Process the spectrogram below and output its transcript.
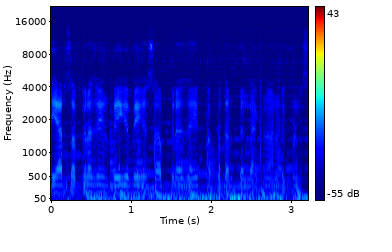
ಯಾರು ಸಬ್ಸ್ಕ್ರೈಬ್ ಆಗಿ ಬೇಗ ಬೇಗ ಸಬ್ಸ್ಕ್ರೈಬ್ ಆಗಿ ಪಕ್ಕದಲ್ಲಿ ಬೆಲ್ಲ ಹಾಕಿ ನೋಡಿ ಫ್ರೆಂಡ್ಸ್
